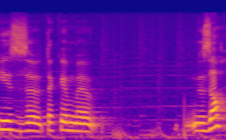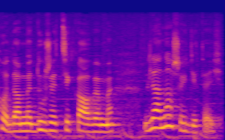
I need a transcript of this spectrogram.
із такими заходами дуже цікавими для наших дітей.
